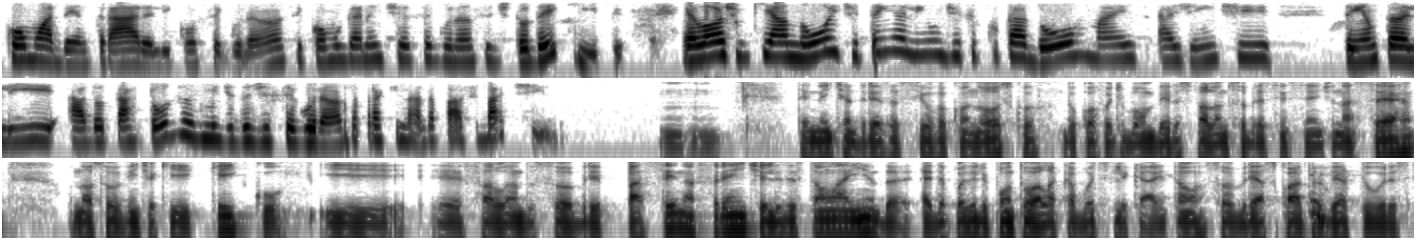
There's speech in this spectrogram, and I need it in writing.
como adentrar ali com segurança e como garantir a segurança de toda a equipe. É lógico que à noite tem ali um dificultador, mas a gente tenta ali adotar todas as medidas de segurança para que nada passe batido. Uhum. Tenente Andresa Silva conosco, do Corpo de Bombeiros, falando sobre esse incêndio na Serra. O nosso ouvinte aqui, Keiko, e é, falando sobre passei na frente, eles estão lá ainda. Aí depois ele pontuou, ela acabou de explicar. Então, sobre as quatro viaturas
